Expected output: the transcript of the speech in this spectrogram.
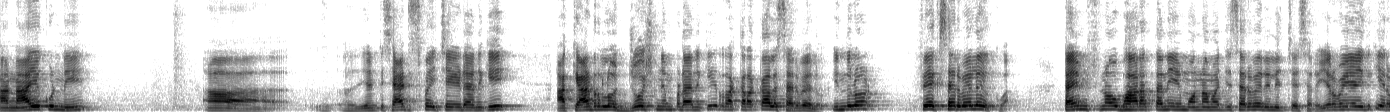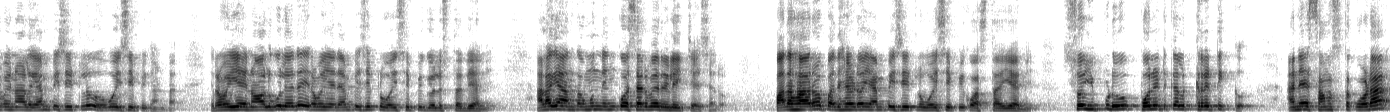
ఆ నాయకుడిని ఏంటి సాటిస్ఫై చేయడానికి ఆ క్యాడర్లో జోష్ నింపడానికి రకరకాల సర్వేలు. ఇందులో ఫేక్ సర్వేలు ఎక్కువ. టైమ్స్ నౌ భారత్ అని మొన్న మధ్య సర్వే రిలీజ్ చేశారు. ఇరవై ఐదుకి ఇరవై నాలుగు ఎంపీ సీట్లు వైసీపీకి అంట ఇరవై నాలుగు లేదా ఇరవై ఐదు ఎంపీ సీట్లు వైసీపీ గెలుస్తుంది అని. అలాగే అంతకుముందు ఇంకో సర్వే రిలీజ్ చేశారు. పదహారో పదిహేడో ఎంపీ సీట్లు వైసీపీకి వస్తాయి అని. సో ఇప్పుడు పొలిటికల్ క్రిటిక్ అనే సంస్థ కూడా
